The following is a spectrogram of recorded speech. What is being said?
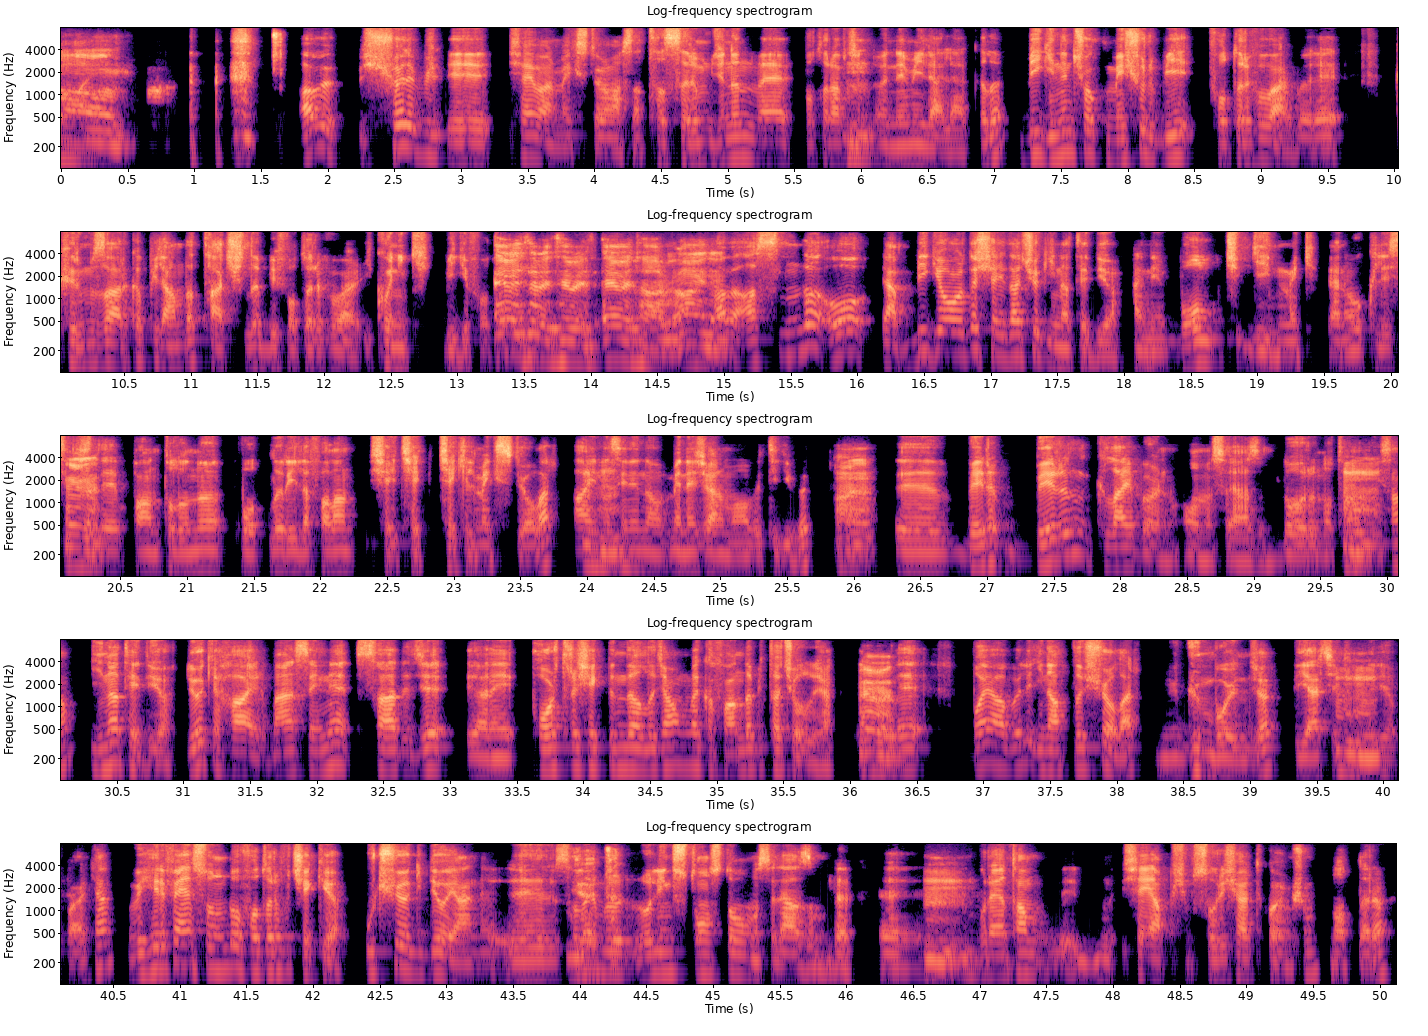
Abi şöyle bir şey vermek istiyorum aslında. Tasarımcının ve fotoğrafçının önemiyle alakalı. Biggie'nin çok meşhur bir fotoğrafı var. Böyle kırmızı arka planda taçlı bir fotoğrafı var. İkonik Biggie fotoğrafı. Evet evet evet evet abi aynen. Abi aslında o ya Biggie orada şeyden çok inat ediyor. Hani bol giyinmek. Yani o klasik Evet. işte pantolonu botlarıyla falan şey çek, çekilmek istiyorlar. Aynı Hı hı. senin o menajer muhabbeti gibi. aynen. Ee, Bar- Baron Clyburn olması lazım. Doğru not aldıysam. İnat ediyor. Diyor ki hayır ben seni sadece yani portre şeklinde alacağım ve kafanda bir taç olacak. Evet. Ve bayağı böyle inatlaşıyorlar gün boyunca diğer çekimleri yaparken. Ve herif en sonunda o fotoğrafı çekiyor. Uçuyor gidiyor yani. Ee, sanırım bu Rolling Stones'ta olması lazımdı. Ee, buraya tam şey yapmışım, soru işareti koymuşum notlara.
